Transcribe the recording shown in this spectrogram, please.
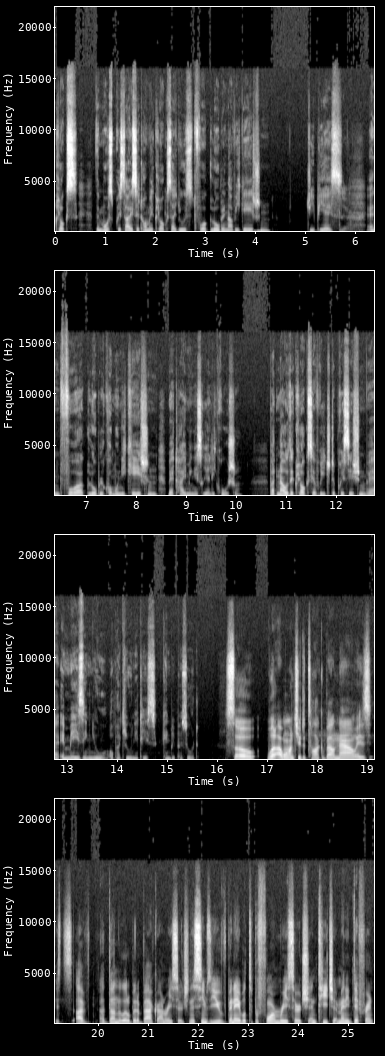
clocks. The most precise atomic clocks are used for global navigation, GPS, yeah. and for global communication, where timing is really crucial. But now the clocks have reached a precision where amazing new opportunities can be pursued. So what I want you to talk about now is it's I've, I've done a little bit of background research and it seems that you've been able to perform research and teach at many different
